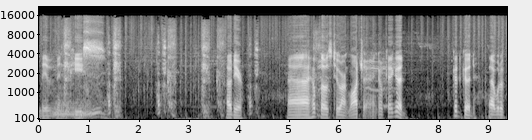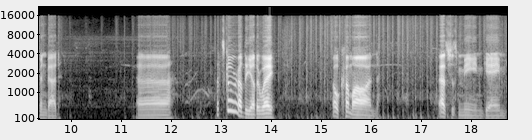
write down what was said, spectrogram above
live in peace. Oh dear. Uh, I hope those two aren't watching. Okay, good. Good, good. That would have been bad. Uh, let's go around the other way. Oh, come on. That's just mean, game.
